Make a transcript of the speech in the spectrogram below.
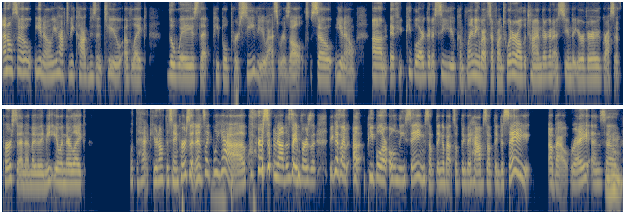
and also you know you have to be cognizant too of like the ways that people perceive you as a result so you know um if you, people are going to see you complaining about stuff on twitter all the time they're going to assume that you're a very aggressive person and then they meet you and they're like what the heck? You're not the same person. And it's like well yeah of course i'm not the same person. Because i'm uh, people are only saying something about something they have something to say about right? And so Mhm.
